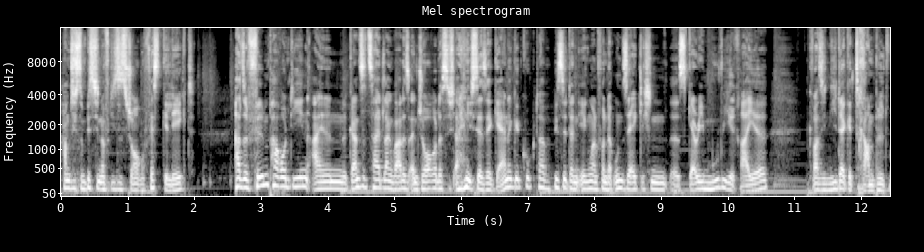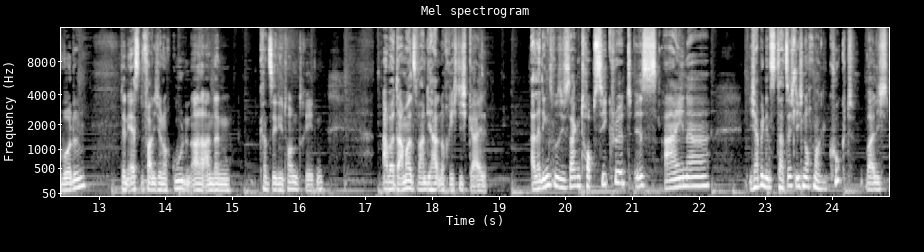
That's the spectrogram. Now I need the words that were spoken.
haben sich so ein bisschen auf dieses Genre festgelegt. Also Filmparodien, eine ganze Zeit lang war das ein Genre, das ich eigentlich sehr, sehr gerne geguckt habe, bis sie dann irgendwann von der unsäglichen äh, Scary Movie-Reihe quasi niedergetrampelt wurde. Den ersten fand ich ja noch gut und alle anderen kannst du in die Tonne treten. Aber damals waren die halt noch richtig geil. Allerdings muss ich sagen, Top Secret ist einer. Ich habe ihn jetzt tatsächlich nochmal geguckt, weil ich.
